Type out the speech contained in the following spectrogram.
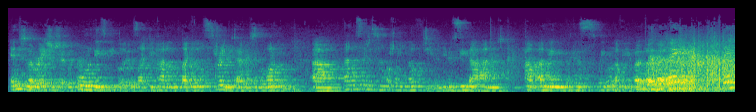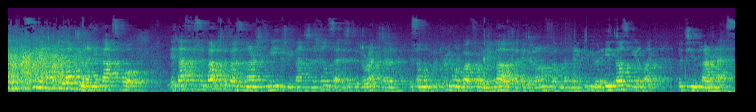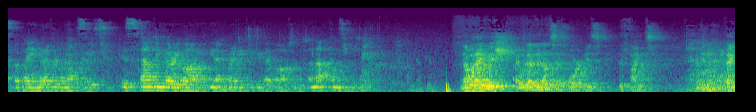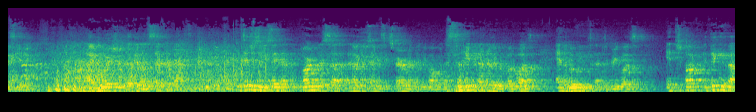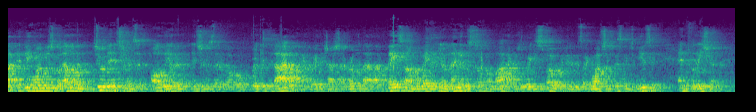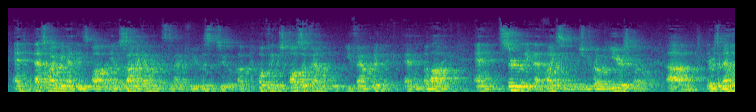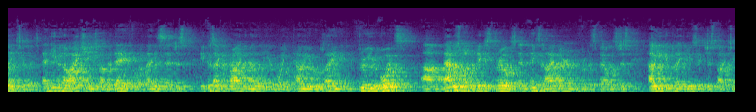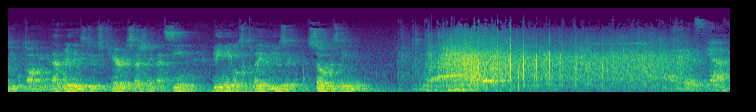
intimate relationship with all of these people. It was like you had a, like a little string to every single one of them. Um, and also just how much they loved you, and you could see that, and how, I mean, because we all love you, but, but, but they see how much they loved you, and I think that's what, it, that's, that was the first similarity for me between that and a film set, is if the director is someone that the crew want to work for and they love, like they did on our film, then they do, and it does feel like the two clarinets are playing, but everyone else is is standing very by, you know, ready to do their part, and, and that comes from the top. You know what I wish I would have been on set for is the fight. In Thanksgiving. I wish I on set for that. It's interesting you say that. Part of this, uh, I know I keep saying this experiment that we've all witnessed tonight, that really what it was. And the movie, to that degree, was in, talk, in thinking about it being one musical element, two of the instruments and all the other instruments that are vocal were the dialogue and the way that Josh and I wrote the dialogue based on the way that, you know, Lenny was so melodic with the way he spoke. It was like watching, listening to music, and Felicia. And that's why we had these, uh, you know, sonic elements tonight for you to listen to, um, hopefully which also found, you found rhythmic and melodic. And certainly that fight scene, which we wrote years ago, um, there was a melody to it. And even though I changed it on the day for what Lenny said, just because I could ride the melody of what, how you were playing it through your voice, um, that was one of the biggest thrills. And things that I learned from this film is just how you can play music just by two people talking. And that really is due to Carey, especially in that scene, being able to play the music so pristinely.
